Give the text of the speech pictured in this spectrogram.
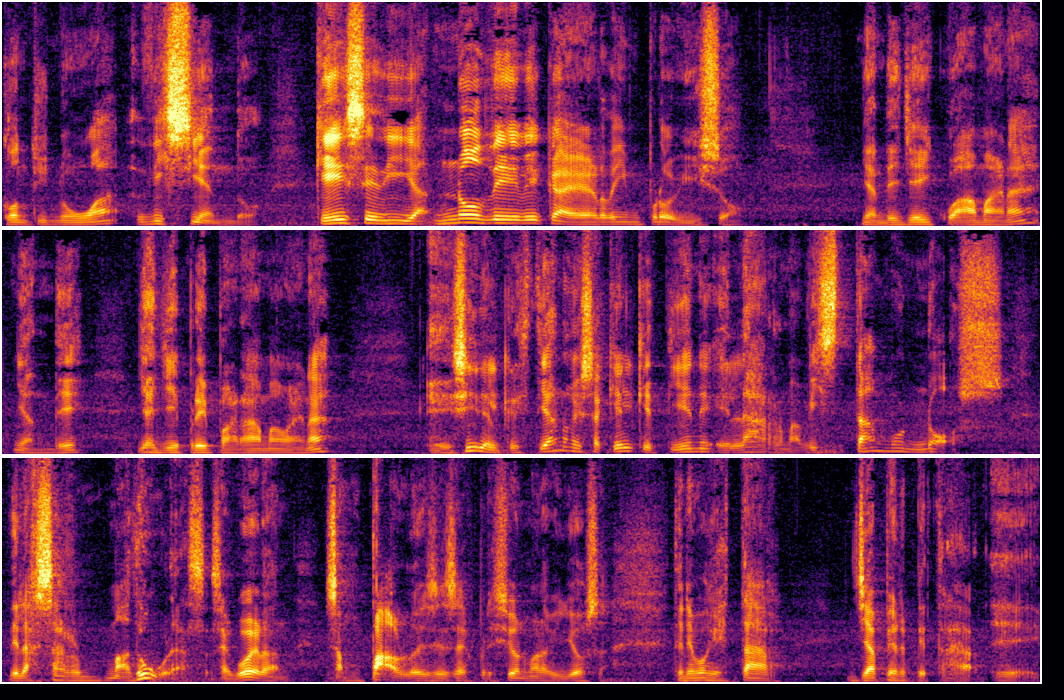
continúa diciendo que ese día no debe caer de improviso. Yande yande yaye preparama, Es decir, el cristiano es aquel que tiene el arma. Vistámonos de las armaduras, ¿se acuerdan? San Pablo es esa expresión maravillosa. Tenemos que estar ya perpetrados eh,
